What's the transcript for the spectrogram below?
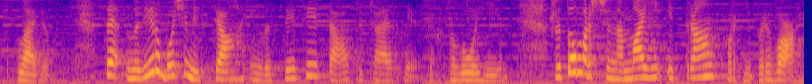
сплавів. Це нові робочі місця, інвестиції та сучасні технології. Житомирщина має і транспортні переваги.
